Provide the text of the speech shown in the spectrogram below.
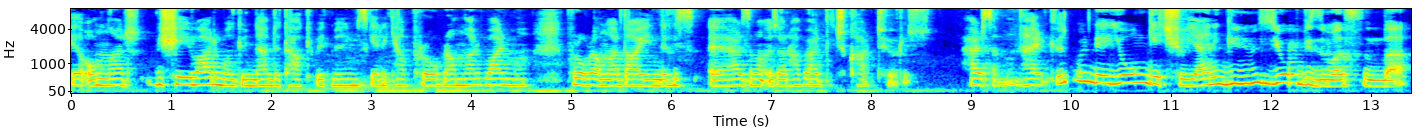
Ya onlar bir şey var mı gündemde takip etmemiz gereken programlar var mı? Programlar dahilinde biz e, her zaman özel haber de çıkartıyoruz her zaman her gün. Öyle yoğun geçiyor yani günümüz yok bizim aslında.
